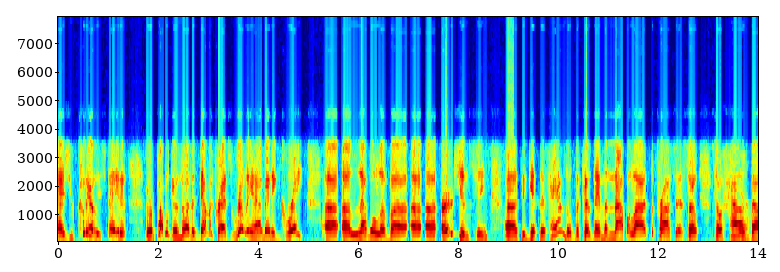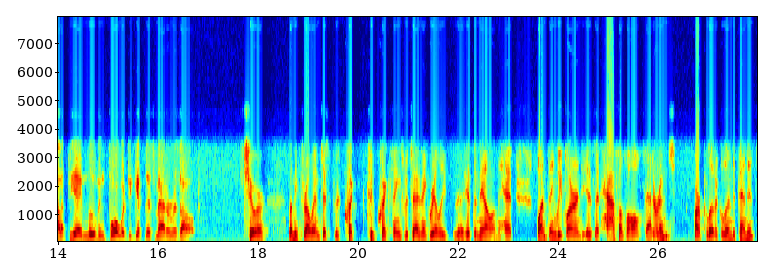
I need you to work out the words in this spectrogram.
as you clearly stated, the Republicans nor the Democrats really have any great uh, uh, level of uh, uh, uh, urgency uh, to get this handled because they monopolize the process. So, so how yeah. is Ballot PA moving forward to get this matter resolved? Sure. Let me throw in just a quick two quick things which I think really hit the nail on the head. One thing we've learned is that half of all veterans are political independents.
